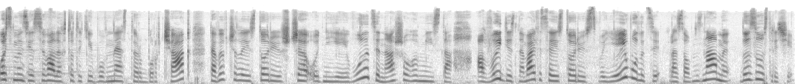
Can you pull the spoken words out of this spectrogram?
Ось ми з'ясували, хто такий був Нестор Борчак, та вивчили історію ще однієї вулиці нашого міста. А ви дізнавайтеся історію своєї вулиці разом з нами. До зустрічі!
